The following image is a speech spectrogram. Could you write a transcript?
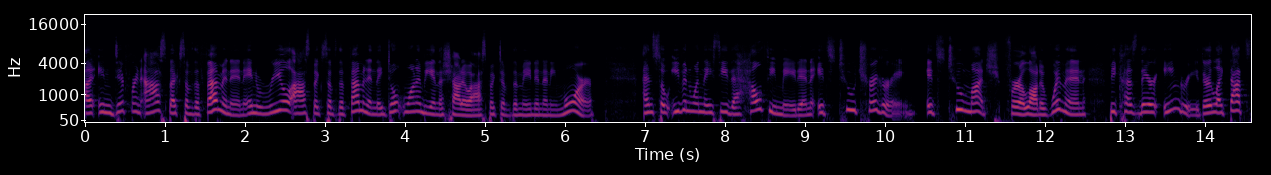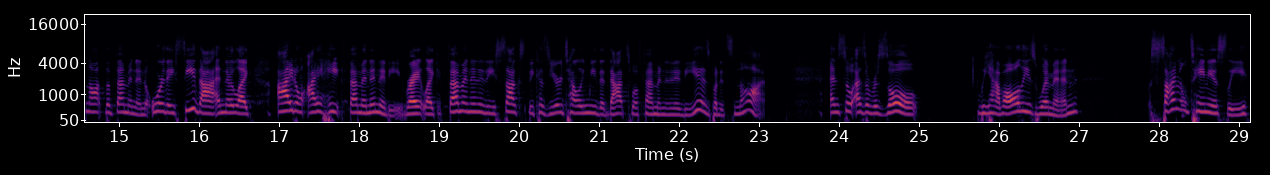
uh, in different aspects of the feminine, in real aspects of the feminine. They don't want to be in the shadow aspect of the maiden anymore. And so, even when they see the healthy maiden, it's too triggering. It's too much for a lot of women because they're angry. They're like, that's not the feminine. Or they see that and they're like, I don't, I hate femininity, right? Like, femininity sucks because you're telling me that that's what femininity is, but it's not. And so, as a result, we have all these women simultaneously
